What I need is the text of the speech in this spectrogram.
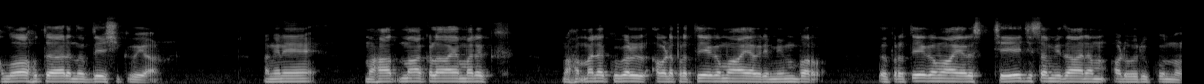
അള്ളാഹു താര നിർദ്ദേശിക്കുകയാണ്. അങ്ങനെ മഹാത്മാക്കളായ മലക്ക് മഹമലക്കുകൾ അവിടെ പ്രത്യേകമായ ഒരു മിമ്പർ പ്രത്യേകമായ ഒരു സ്റ്റേജ് സംവിധാനം അവിടെ ഒരുക്കുന്നു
